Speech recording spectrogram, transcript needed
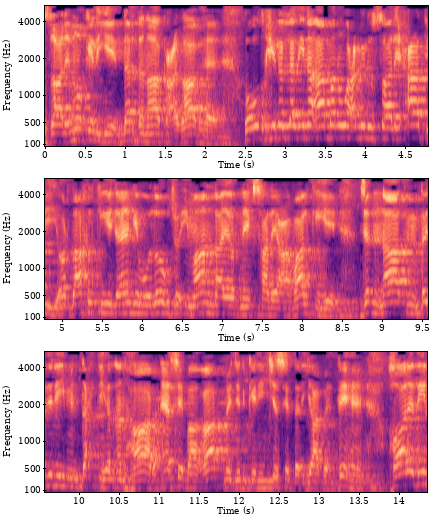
ظالموں کے لیے دردناک عذاب ہے۔ وہ ادخل الذین آمنوا وعملوا الصالحات اور داخل کیے جائیں گے وہ لوگ جو ایمان لائے اور نیک صالح اعمال کیے۔ جنات من تجری من تحتها الانہار، ایسے باغات میں جن کے نیچے سے دریا بہتے ہیں۔ خالدین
